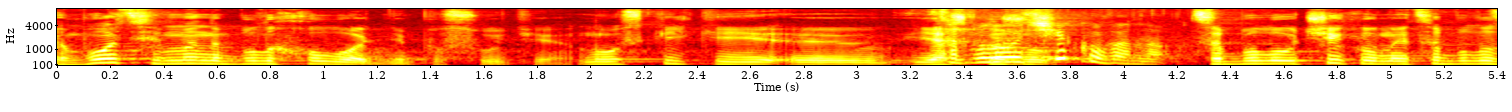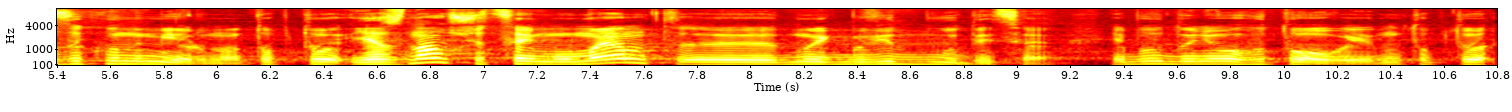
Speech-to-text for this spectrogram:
Емоції в мене були холодні, по суті. Ну, оскільки е, я Це ж було кажу, очікувано? Це було очікувано і це було закономірно. Тобто я знав, що цей момент е, ну, якби відбудеться. Я був до нього готовий. Ну, тобто,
